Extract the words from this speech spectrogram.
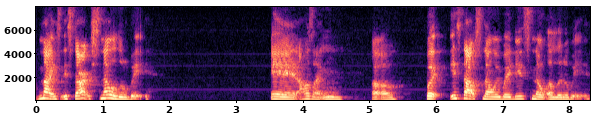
nice. It started snow a little bit. And I was like, mm, uh oh. But it stopped snowing, but it did snow a little bit.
